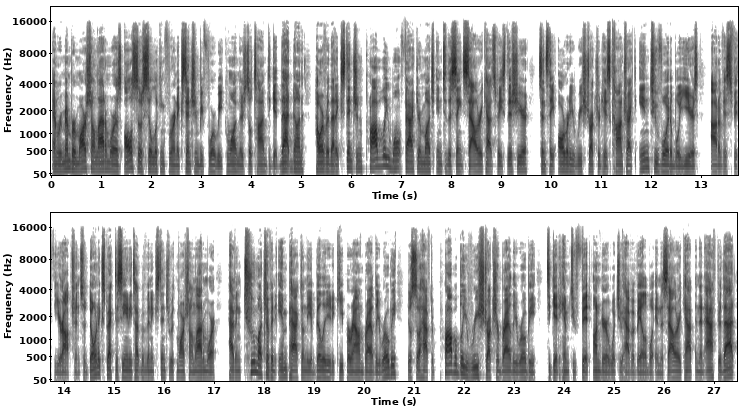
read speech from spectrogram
And remember, Marshon Lattimore is also still looking for an extension before week one. There's still time to get that done. However, that extension probably won't factor much into the Saints salary cap space this year since they already restructured his contract into voidable years out of his fifth year option. So don't expect to see any type of an extension with Marshon Lattimore having too much of an impact on the ability to keep around Bradley Roby. You'll still have to probably restructure Bradley Roby to get him to fit under what you have available in the salary cap. And then after that,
